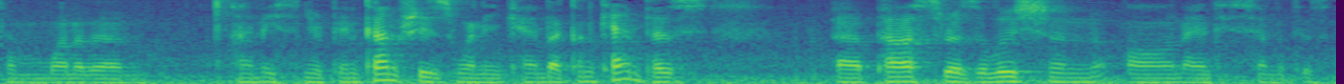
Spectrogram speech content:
from one of the um, Eastern European countries when he came back on campus uh, passed a resolution on anti-Semitism.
